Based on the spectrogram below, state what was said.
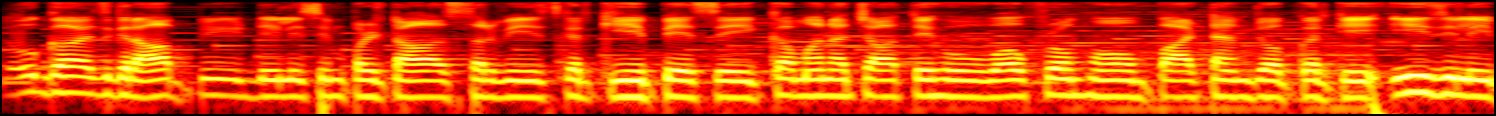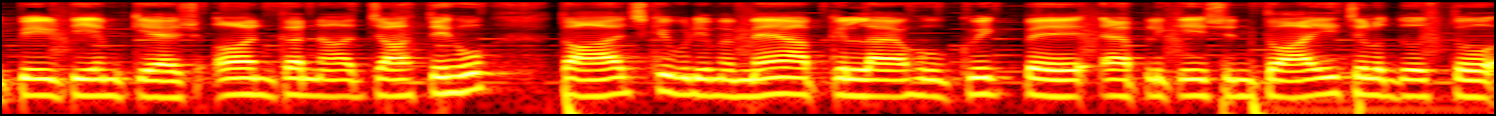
लो गाइस अगर आप भी डेली सिंपल टास्क सर्विस करके पैसे कमाना चाहते हो work from home part time job करके इजीली पेटीएम कैश अर्न करना चाहते हो तो आज के वीडियो में मैं आपके लाया हूँ क्विक पे एप्लीकेशन तो आई चलो दोस्तों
